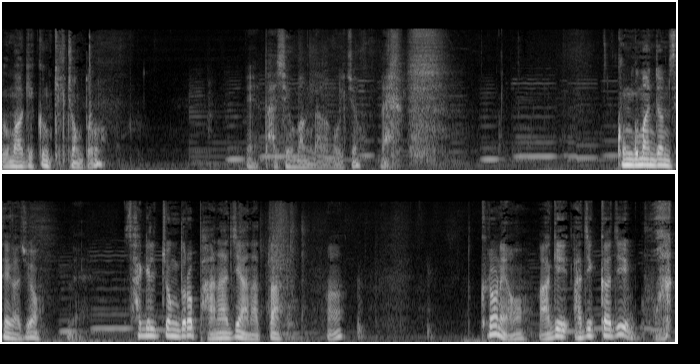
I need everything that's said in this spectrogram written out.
음악이 끊길 정도로? 예, 다시 음악 나가고 있죠. 네. 궁금한 점 세 가지요. 네. 사귈 정도로 반하지 않았다. 어? 그러네요. 아기, 아직까지 확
